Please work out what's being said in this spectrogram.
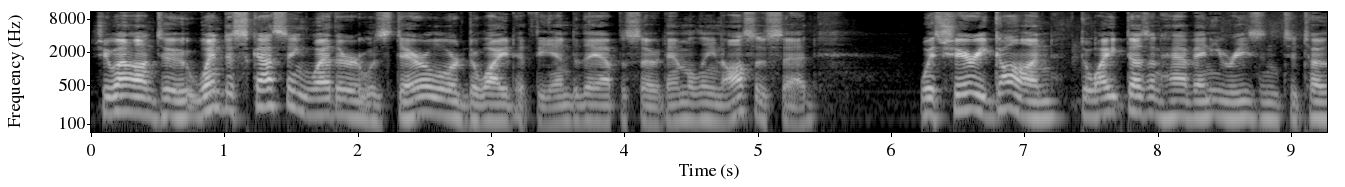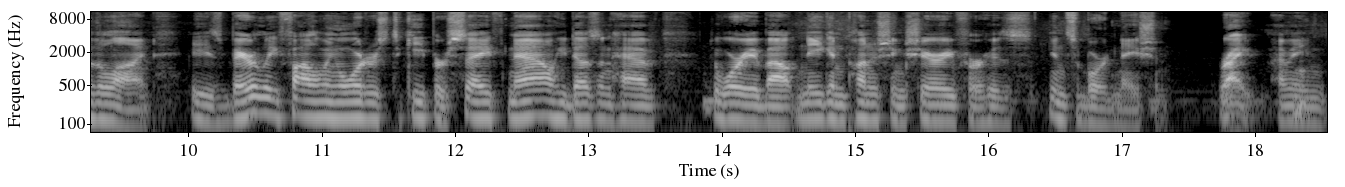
She went on to when discussing whether it was Daryl or Dwight at the end of the episode, Emmeline also said, With Sherry gone, Dwight doesn't have any reason to toe the line. He is barely following orders to keep her safe. Now he doesn't have to worry about Negan punishing Sherry for his insubordination. Right. I mean,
